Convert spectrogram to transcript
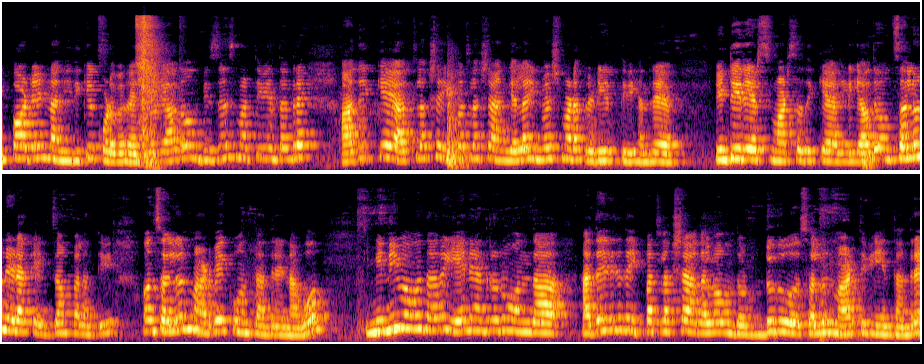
ಇಂಪಾರ್ಟೆಂಟ್ ನಾನು ಇದಕ್ಕೆ ಕೊಡಬೇಕಾಯ್ತು. ಯಾವುದೋ ಒಂದು ಬಿಸ್ನೆಸ್ ಮಾಡ್ತೀವಿ ಅಂತಂದರೆ ಅದಕ್ಕೆ ಹತ್ತು ಲಕ್ಷ, ಇಪ್ಪತ್ತು ಲಕ್ಷ ಹಂಗೆಲ್ಲ ಇನ್ವೆಸ್ಟ್ ಮಾಡೋಕೆ ರೆಡಿ ಇರ್ತೀವಿ. ಅಂದರೆ ಇಂಟೀರಿಯರ್ಸ್ ಮಾಡಿಸೋದಕ್ಕೆ ಆಗಲಿ, ಯಾವುದೇ ಒಂದು ಸಲೂನ್ ಇಡೋಕ್ಕೆ ಎಕ್ಸಾಂಪಲ್ ಅಂತೀವಿ. ಒಂದು ಸಲೂನ್ ಮಾಡಬೇಕು ಅಂತಂದರೆ ನಾವು ಮಿನಿಮಮ್ ಅಂತಾದ್ರೂ ಏನೇ ಆದ್ರೂ ಒಂದು ಹದಿನೈದರಿಂದ ಇಪ್ಪತ್ತು ಲಕ್ಷ ಆಗಲ್ವಾ ಒಂದು ದೊಡ್ಡದು ಸಲೂನ್ ಮಾಡ್ತೀವಿ ಅಂತಂದರೆ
